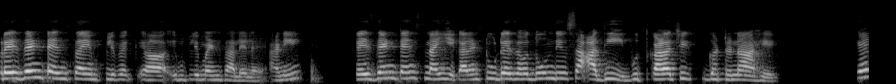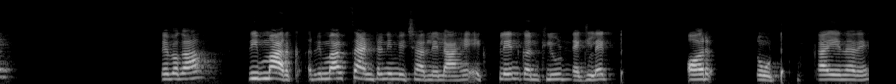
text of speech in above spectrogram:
प्रेझेंट टेन्सचा इम्प्लिमे इम्प्लिमेंट झालेला आहे. आणि प्रेझेंट टेन्स नाहीये कारण टू डेज दोन दिवसाआधी भूतकाळाची घटना आहे. ओके? हे बघा रिमार्क रिमार्कचा अँटोनिम विचारलेला आहे. Explain conclude neglect or note काय येणार आहे?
